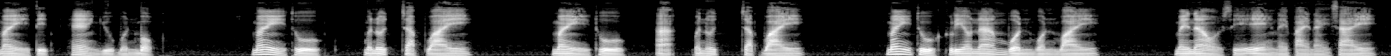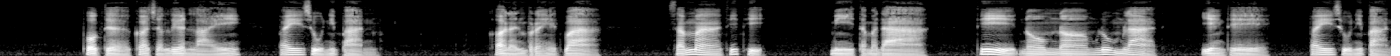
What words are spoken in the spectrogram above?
ไม่ติดแห้งอยู่บนบก ไม่ถูก มนุษย์จับไว้ ไม่ถูกอะมนุษย์จับไว้ ไม่ถูกเกลียวน้ำวนวนไว้ ไม่เน่าเสียเองในภายในไซพวกเธอก็จะเลื่อนไหลไปสู่นิพพานข้อนั้นประเหตุว่า สัมมาทิฏฐิ มีธรรมดาที่โน้มน้อมลุ่มลาดเอียงเทไปสู่นิพพาน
